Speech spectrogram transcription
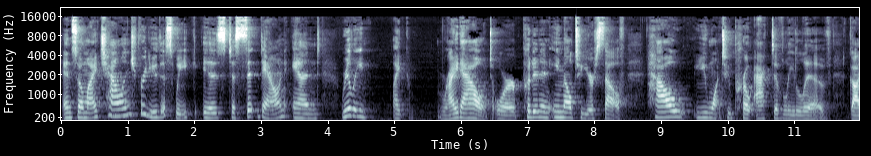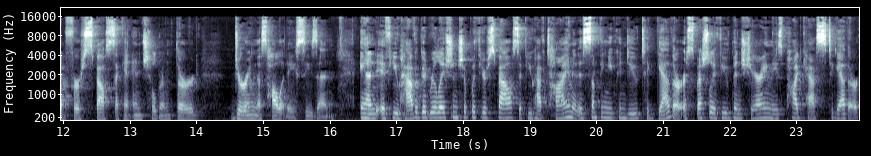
And so, my challenge for you this week is to sit down and really like write out or put in an email to yourself how you want to proactively live God first, spouse second, and children third during this holiday season. And if you have a good relationship with your spouse, if you have time, it is something you can do together, especially if you've been sharing these podcasts together.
